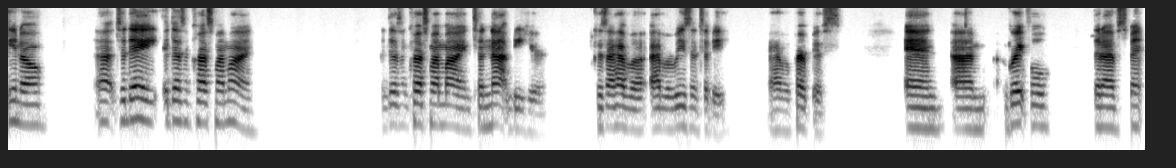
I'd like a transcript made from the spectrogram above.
you know uh, today it doesn't cross my mind. It doesn't cross my mind to not be here because i have a i have a reason to be. I have a purpose. And i'm grateful that i've spent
